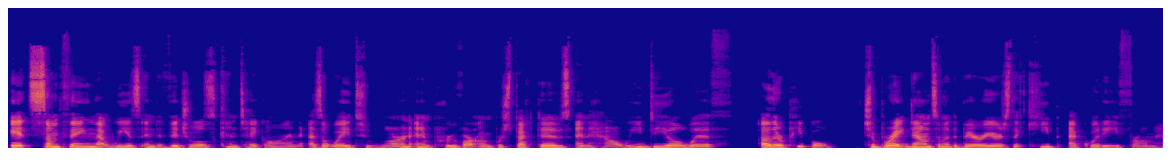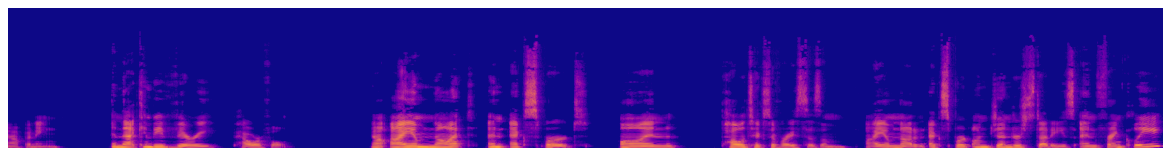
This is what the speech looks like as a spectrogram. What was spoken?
It's something that we as individuals can take on as a way to learn and improve our own perspectives and how we deal with other people to break down some of the barriers that keep equity from happening. And that can be very powerful. Now, I am not an expert on politics of racism. I am not an expert on gender studies. And frankly,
